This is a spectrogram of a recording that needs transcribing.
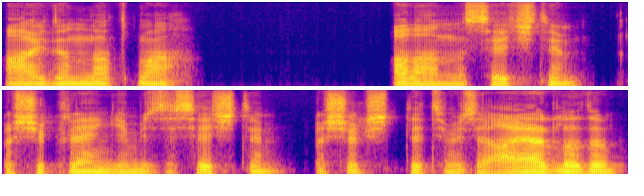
Aydınlatma alanını seçtim. Işık rengimizi seçtim. Işık şiddetimizi ayarladım.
